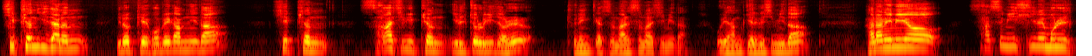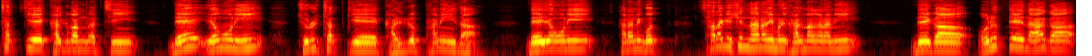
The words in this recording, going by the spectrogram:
시편 기자는 이렇게 고백합니다. 시편 42편 1절 2절 주님께서 말씀하십니다. 우리 함께 읽으십니다. 하나님이여 사슴이 문을 찾기에 갈급함 같이 내 영혼이 주를 찾기에 갈급하니이다. 내 영혼이 하나님 곧 살아계신 하나님을 갈망하나니 내가 어느 때 나아가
